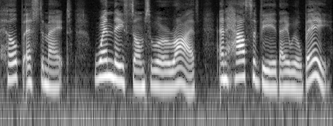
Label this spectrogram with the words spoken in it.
help estimate when these storms will arrive and how severe they will be.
